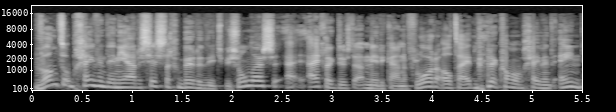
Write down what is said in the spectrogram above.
Want op een gegeven moment in de jaren 60 gebeurde er iets bijzonders. E- Eigenlijk dus de Amerikanen verloren altijd. Maar er kwam op een gegeven moment één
